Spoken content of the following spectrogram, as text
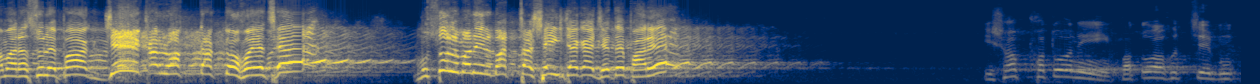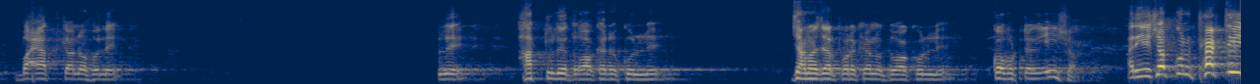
আমার রাসূলে পাক যে কার রক্তাক্ত হয়েছে, মুসলমানের বাচ্চা সেই জায়গায় যেতে পারে? এসব ফতোয়া নেই। ফতোয়া হচ্ছে বায়াত কেন হলে? হাত তুলে দোয়া কেন করলে? জানাজার পরে কেন দোয়া করলে? কবরটা এইসব আর এসব কোন ফ্যাক্টরি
